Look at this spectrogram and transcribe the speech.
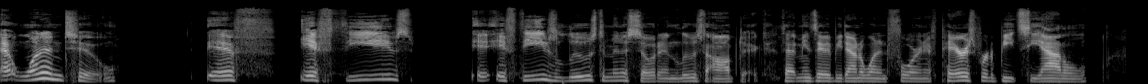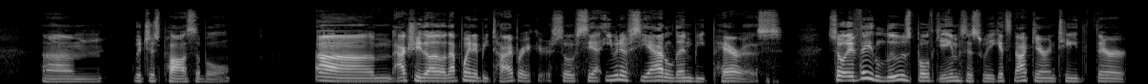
at one and two, if if thieves if thieves lose to Minnesota and lose to Optic, that means they would be down to one and four. And if Paris were to beat Seattle, um, which is possible, um, actually at that point it'd be tiebreakers. So if Se- even if Seattle then beat Paris, so if they lose both games this week, it's not guaranteed that they're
